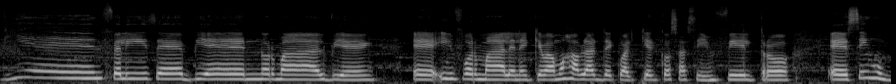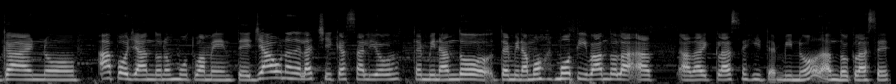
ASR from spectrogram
bien felices, bien normal, bien eh, informal, en el que vamos a hablar de cualquier cosa sin filtro. Eh, sin juzgarnos, apoyándonos mutuamente. Ya una de las chicas salió terminando, terminamos motivándola a, a dar clases y terminó dando clases.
